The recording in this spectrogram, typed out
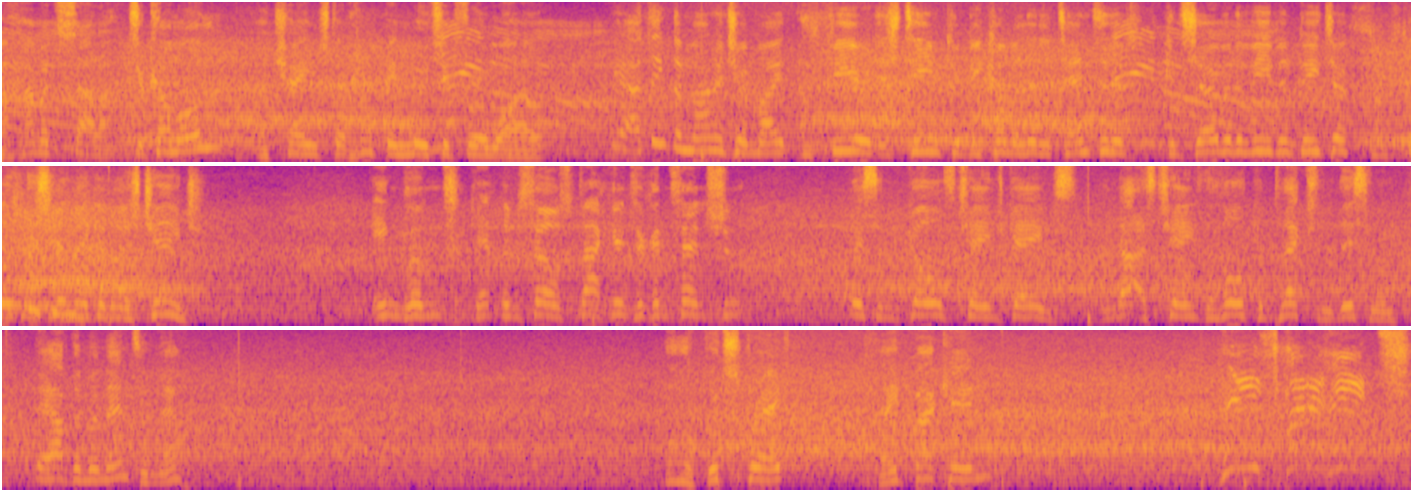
Mohamed Salah to come on, a change that had been mooted for a while. Yeah, I think the manager might have feared his team could become a little tentative, conservative even, Peter. But this will make a nice change. England get themselves back into contention. Listen, goals change games, and that has changed the whole complexion of this one. They have the momentum now. Oh, good spread. Played back in. He's had a hit!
